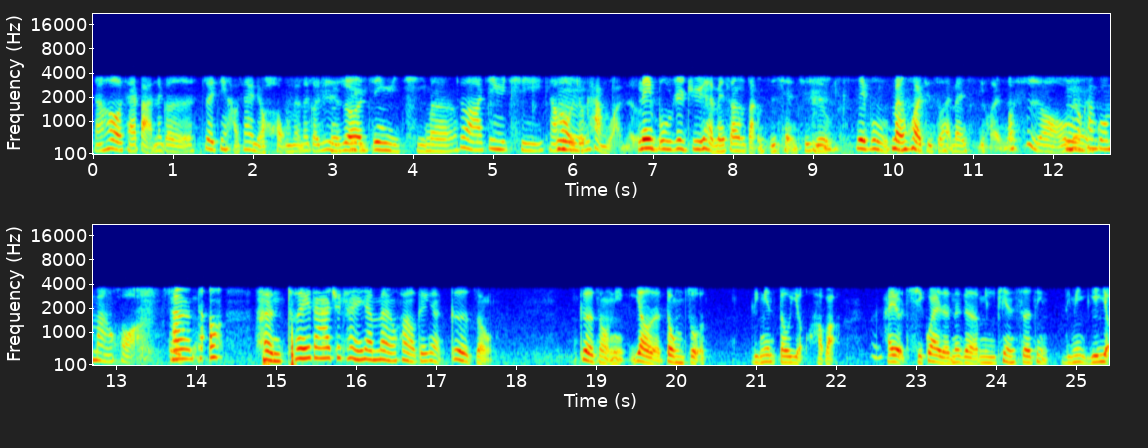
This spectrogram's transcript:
然后才把那个最近好像有点红的那个日你说剧，金鱼期吗？对啊，《禁欲期》，然后我就嗯看完了。那部日剧还没上档之前，其实 那部漫画其实我还蛮喜欢的。哦，是哦，我没有嗯看过漫画。他他哦，很推大家去看一下漫画。我跟你讲，各种各种你要的动作里面都有，好不好？还有奇怪的那个迷片设定里面也有。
